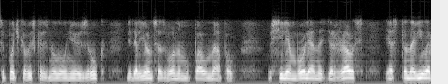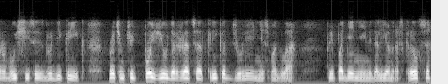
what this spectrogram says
Цепочка выскользнула у нее из рук, медальон со звоном упал на пол. Усилием воли она сдержалась и остановила рвущийся из груди крик. Впрочем, чуть позже удержаться от крика Джулия не смогла. При падении медальон раскрылся.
